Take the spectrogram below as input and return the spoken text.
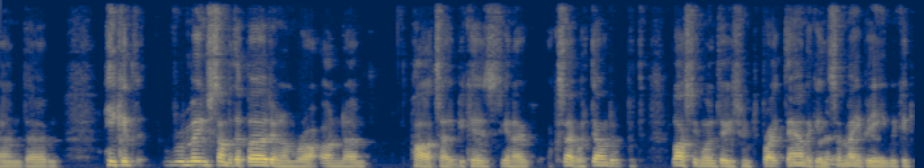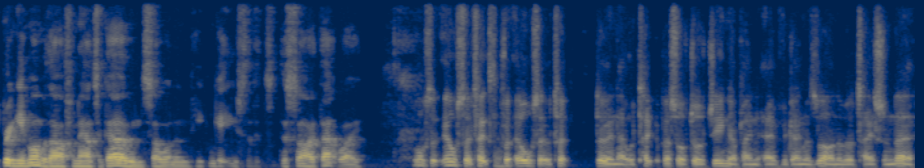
And um, he could remove some of the burden on on um, Partey because you know, like I say, we don't. want to- Last thing we want to do is for him to break down again. So right, maybe we could bring him on with half an hour to go and so on, and he can get used to the, the side that way. Also, it also takes the, also t- doing that would take the pressure off Jorginho playing every game as well, and the rotation there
